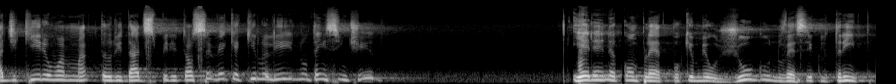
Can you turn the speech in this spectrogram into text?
adquire uma maturidade espiritual. Você vê que aquilo ali não tem sentido. E ele ainda completa, porque o meu jugo, no versículo 30, o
